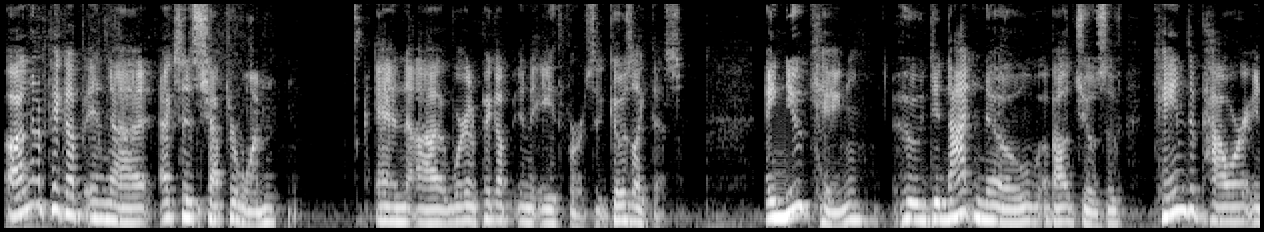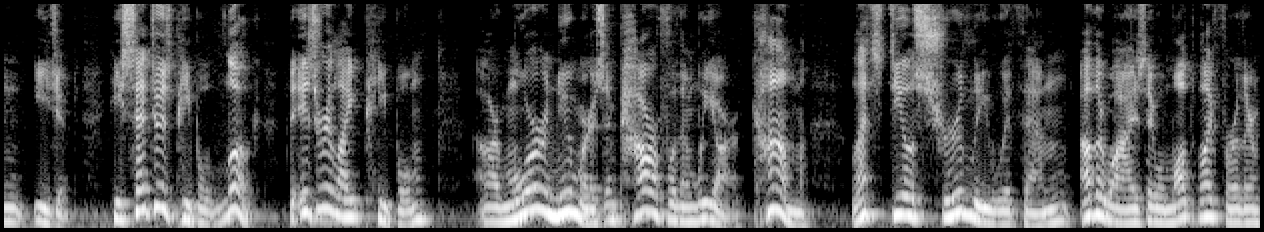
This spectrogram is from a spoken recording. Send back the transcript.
I'm going to pick up in uh, Exodus chapter 1, and uh, we're going to pick up in the eighth verse. It goes like this A new king who did not know about Joseph came to power in Egypt. He said to his people, Look, the Israelite people are more numerous and powerful than we are. Come, Let's deal shrewdly with them, otherwise, they will multiply further,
